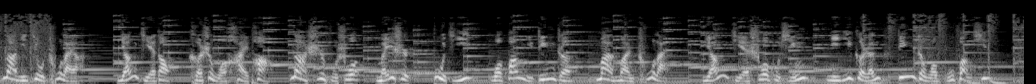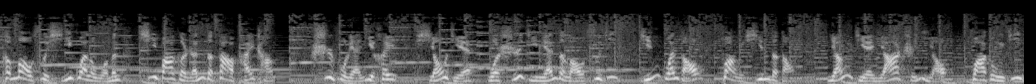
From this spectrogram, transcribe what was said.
那你就出来啊。”杨姐道：“可是我害怕。”那师傅说：“没事，不急，我帮你盯着，慢慢出来。”杨姐说：“不行，你一个人盯着我不放心。”他貌似习惯了我们七八个人的大排场。师傅脸一黑：“小姐，我十几年的老司机，尽管倒，放心的倒。”杨姐牙齿一咬，发动机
